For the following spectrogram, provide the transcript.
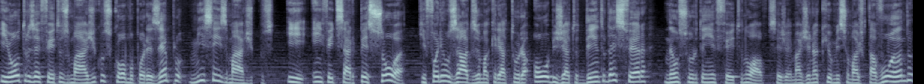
e outros efeitos mágicos, como por exemplo, mísseis mágicos e enfeitiçar pessoa, que forem usados em uma criatura ou objeto dentro da esfera, não surtem efeito no alvo. Ou seja, imagina que o míssil mágico está voando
